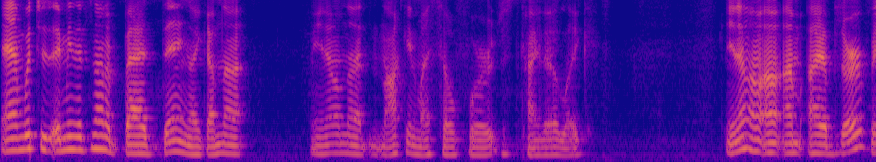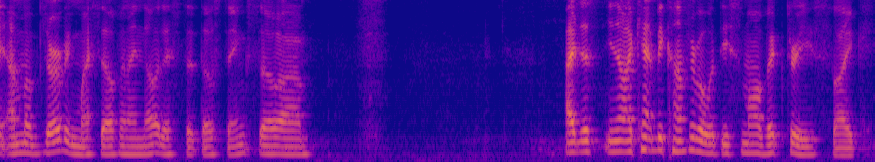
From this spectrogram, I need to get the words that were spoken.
And which is I mean, it's not a bad thing. Like I'm not you know, I'm not knocking myself for just kind of like you know, I'm, I'm I observe I'm observing myself and I notice that those things. So um I just, you know, I can't be comfortable with these small victories. Like,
